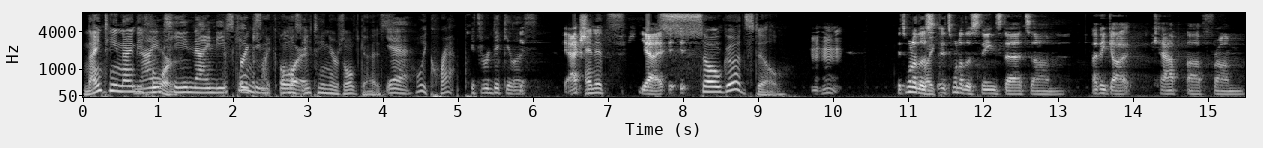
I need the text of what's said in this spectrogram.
1994. 1990 This game is like four. almost 18 years old, guys. Yeah. Holy crap! It's ridiculous. Yeah, actually, And it's yeah, it, it, so good still. it's one of those. Like- it's one of those things that um, I think uh, Cap uh, from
